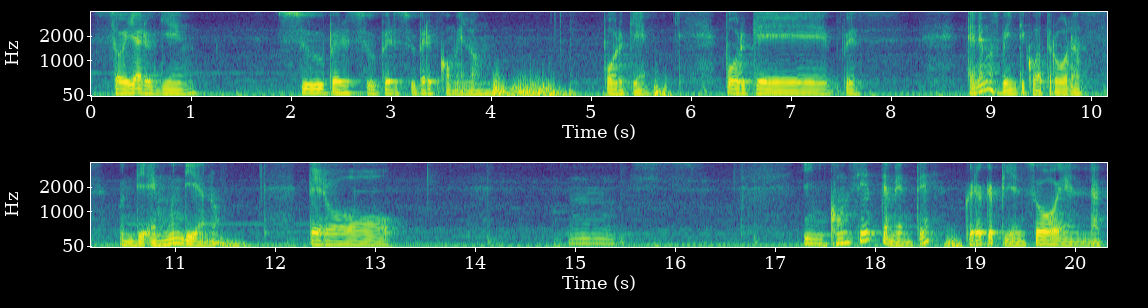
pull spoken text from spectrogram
soy alguien súper, súper, súper comelón. ¿Por qué? Porque pues tenemos 24 horas en un día, ¿no? Pero mm, inconscientemente creo que pienso en, la,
